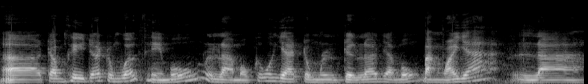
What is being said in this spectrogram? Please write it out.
À, trong khi đó Trung Quốc thì muốn là một cái quốc gia trùng trừng lên và muốn bằng mọi giá là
